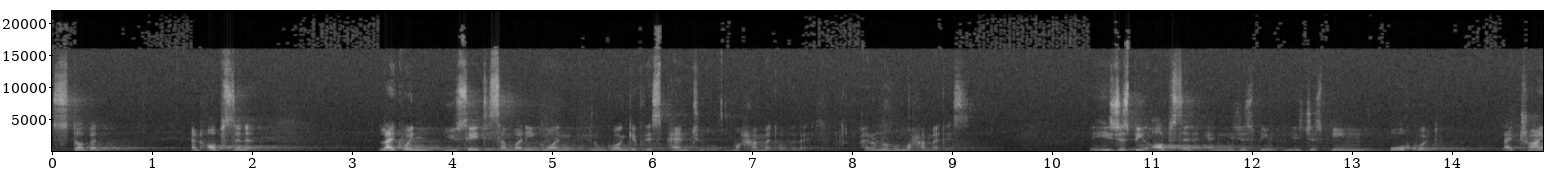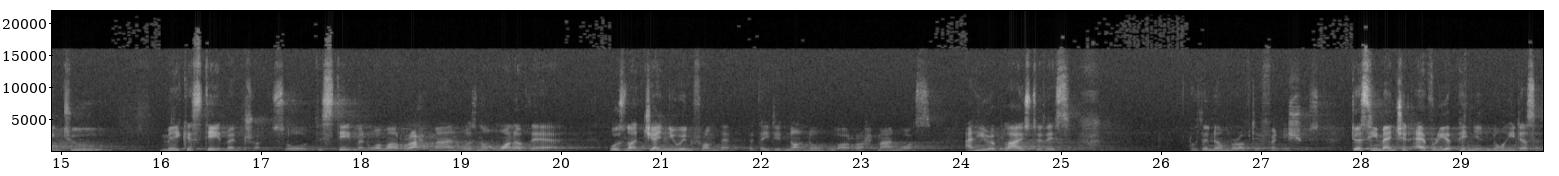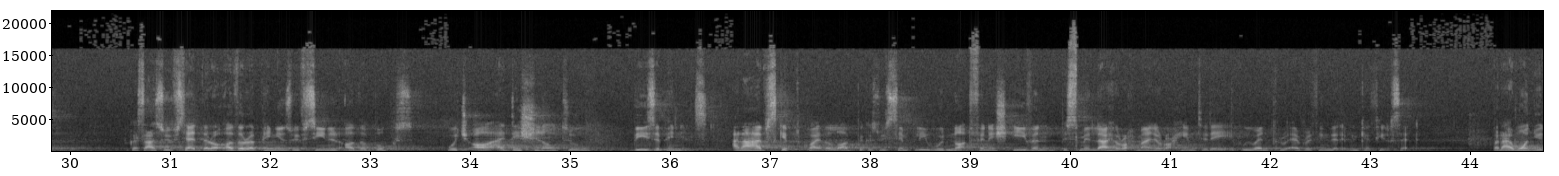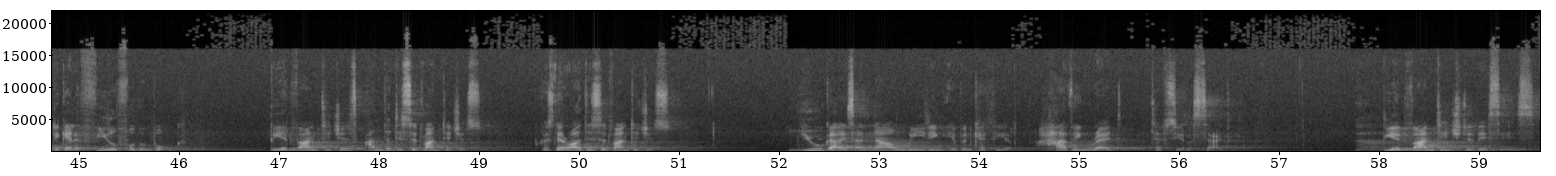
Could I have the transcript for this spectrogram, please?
stubborn and obstinate. Like when you say to somebody, go and, you know, go and give this pen to Muhammad over there. I don't know who Muhammad is. He's just being obstinate and he's just being, he's just being awkward, like trying to make a statement. So the statement Wamar Rahman was not one of their, was not genuine from them, that they did not know who Ar Rahman was. And he replies to this with a number of different issues. Does he mention every opinion? No, he doesn't. Because as we've said, there are other opinions we've seen in other books which are additional to these opinions. And I have skipped quite a lot because we simply would not finish even Bismillahir Rahmanir Rahim today if we went through everything that Ibn Kathir said. But I want you to get a feel for the book, the advantages and the disadvantages. Because there are disadvantages. You guys are now reading Ibn Kathir, having read Tafsir al-Sa'di. The advantage to this is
